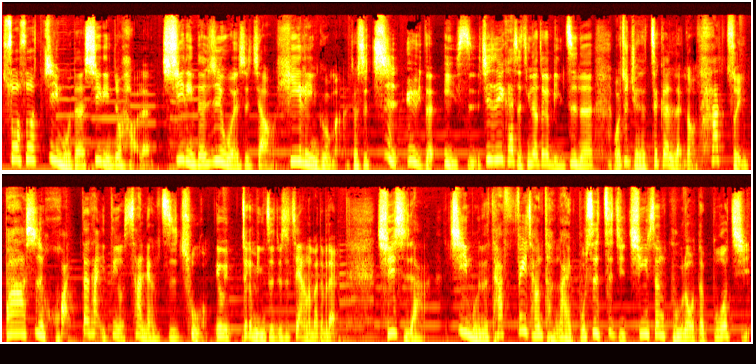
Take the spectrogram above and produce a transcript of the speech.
说说继母的西林就好了，西林的日文是叫 Healing 嘛，就是治愈的意思。其实一开始听到这个名字呢，我就觉得这个人哦，他嘴巴是坏，但他一定有善良之处哦，因为这个名字就是这样了嘛，对不对？其实啊。继母呢，她非常疼爱不是自己亲生骨肉的波吉，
